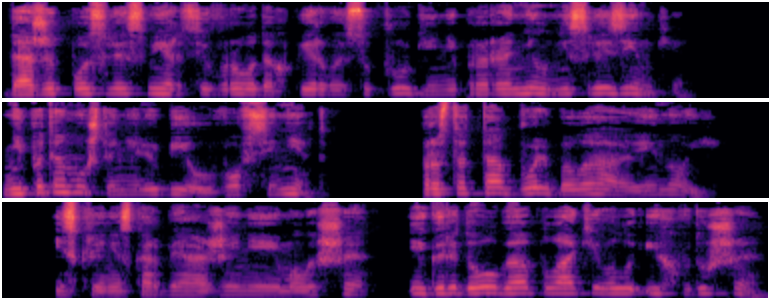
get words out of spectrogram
Даже после смерти в родах первой супруги не проронил ни слезинки. Не потому, что не любил, вовсе нет. Просто та боль была иной. Искренне скорбя о жене и малыше, Игорь долго оплакивал их в душе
